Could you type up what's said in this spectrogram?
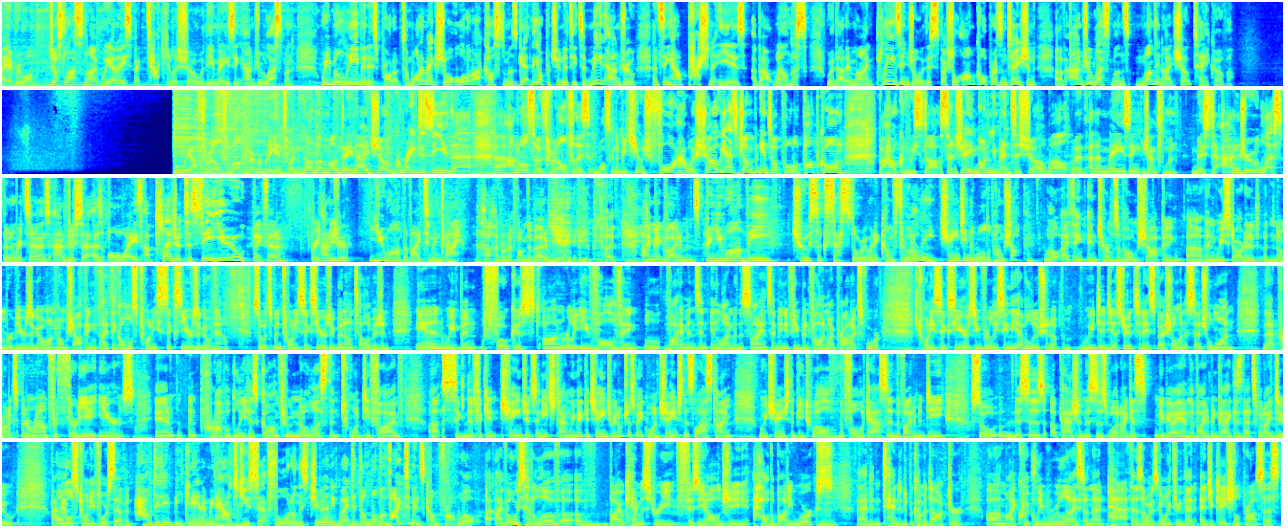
Hi everyone. Just last night we had a spectacular show with the amazing Andrew Lessman. We believe in his product and want to make sure all of our customers get the opportunity to meet Andrew and see how passionate he is about wellness. With that in mind, please enjoy this special encore presentation of Andrew Lessman's Monday Night Show Takeover. We are thrilled to welcome everybody into another Monday night show. Great to see you there. Uh, and also thrilled for this, what's going to be huge four-hour show. Yes, jumping into a pool of popcorn. But how could we start such a monumentous show? Well, with an amazing gentleman. Mr. Andrew Lessman returns. Andrew, sir, as always, a pleasure to see you. Thanks, Adam. Great Andrew, to be here. You are the vitamin guy. I don't know if I'm the vitamin guy, but I make vitamins. But you are the true success story when it comes to well, really changing the world of home shopping? Well, I think in terms of home shopping, uh, and we started a number of years ago on home shopping, I think almost 26 years ago now. So it's been 26 years we've been on television, and we've been focused on really evolving vitamins in, in line with the science. I mean, if you've been following my products for 26 years, you've really seen the evolution of them. We did yesterday, today's special on Essential One. That product's been around for 38 years, wow. and, and probably probably has gone through no less than 25 uh, significant changes. And each time we make a change, we don't just make one change. This last time, we changed the B12, the folic acid, the vitamin D. So this is a passion. This is what, I guess, maybe I am the vitamin guy because that's what I do but almost 24-7. How did it begin? I mean, how did you set forward on this journey? Where did the love of vitamins come from? Well, I, have always had a love uh, of biochemistry, physiology, how the body works. Mm. I had intended to become a doctor doctor. Um, I quickly realized on that path as I was going through that educational process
